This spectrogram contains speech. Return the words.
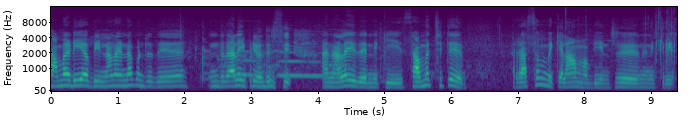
சமடி அப்படின்னா நான் என்ன பண்ணுறது இந்த வேலை இப்படி வந்துருச்சு. அதனால் இதை இன்னைக்கு சமைச்சிட்டு ரசம் வைக்கலாம் அப்படி என்று நினைக்கிறேன்.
